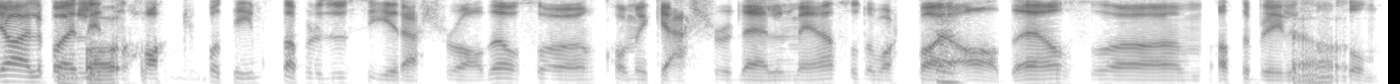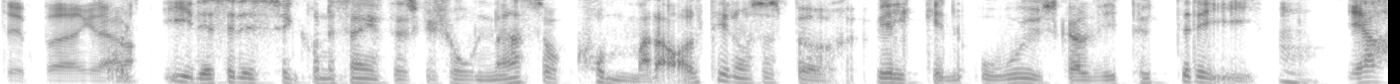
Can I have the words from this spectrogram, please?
ja, eller bare en liten hakk på Teams, da, fordi du sier Azure AD, og så kom ikke Azure-delen med, så det ble bare AD. og så At det blir liksom Ja. sånn type greier. da. I disse synkroniseringsdiskusjonene så kommer det alltid noen som spør hvilken OU skal vi putte det i. Ja,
